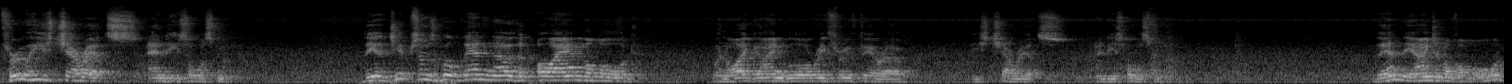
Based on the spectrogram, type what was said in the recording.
through his chariots and his horsemen. The Egyptians will then know that I am the Lord when I gain glory through Pharaoh, his chariots, and his horsemen. Then the angel of the Lord,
